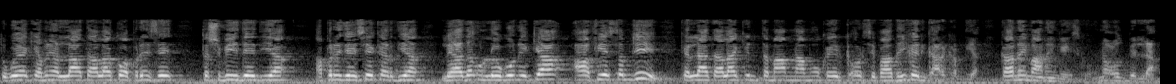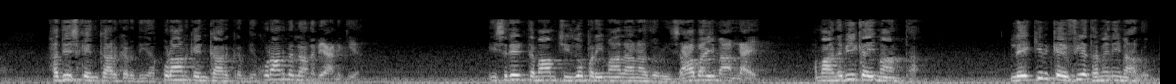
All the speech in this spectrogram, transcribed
تو گویا کہ ہم نے اللہ تعالیٰ کو اپنے سے تشبیح دے دیا۔ اپنے جیسے کر دیا۔ لہذا ان لوگوں نے کیا آفیت سمجھی کہ اللہ تعالیٰ کی ان تمام ناموں کا اور سفات ہی کا انکار کر دیا۔ کہا نہیں مانیں گے اس کو؟ نعوذ باللہ۔ حدیث کا انکار کر دیا، قرآن کا انکار کر دیا۔ قرآن میں اللہ نے بیان کیا۔ اس لیے تمام چیزوں پر ایمان لانا ضروری۔ صحابہ ایمان لائے۔ ہمارا نبی کا ایمان تھا۔ لیکن کیفیت ہمیں نہیں معلوم۔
